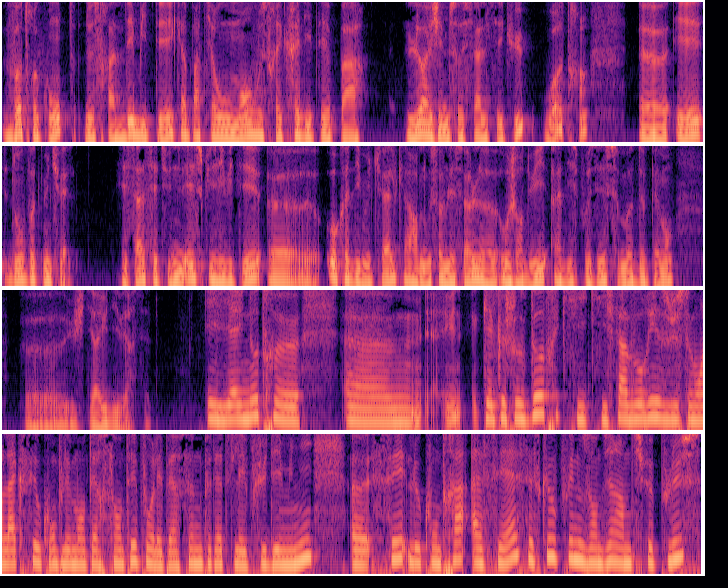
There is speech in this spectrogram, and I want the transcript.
votre compte ne sera débité qu'à partir du moment où vous serez crédité par le régime social Sécu ou autre, hein, et donc votre mutuelle. Et ça, c'est une exclusivité euh, au Crédit Mutuel, car nous sommes les seuls euh, aujourd'hui à disposer de ce mode de paiement, euh, je dirais, universel. Et il y a une autre, euh, une- quelque chose d'autre qui, qui favorise justement l'accès aux complémentaires santé pour les personnes peut-être les plus démunies, euh, c'est le contrat ACS. Est-ce que vous pouvez nous en dire un petit peu plus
